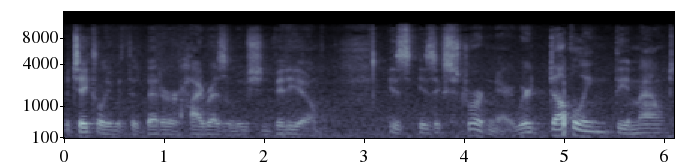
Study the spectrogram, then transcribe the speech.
particularly with the better high resolution video, is, is extraordinary. We're doubling the amount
